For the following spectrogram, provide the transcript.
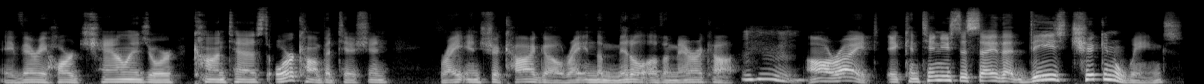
a very hard challenge or contest or competition right in Chicago, right in the middle of America. Mm-hmm. All right. It continues to say that these chicken wings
